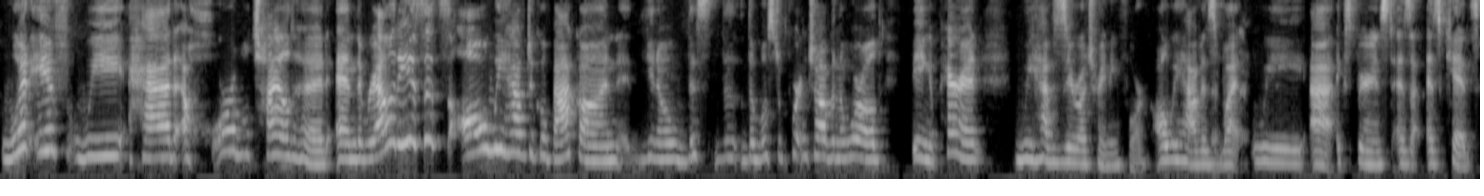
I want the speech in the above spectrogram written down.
What if we had a horrible childhood and the reality is it's all we have to go back on you know this the, the most important job in the world being a parent we have zero training for. All we have is what we uh, experienced as as kids.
